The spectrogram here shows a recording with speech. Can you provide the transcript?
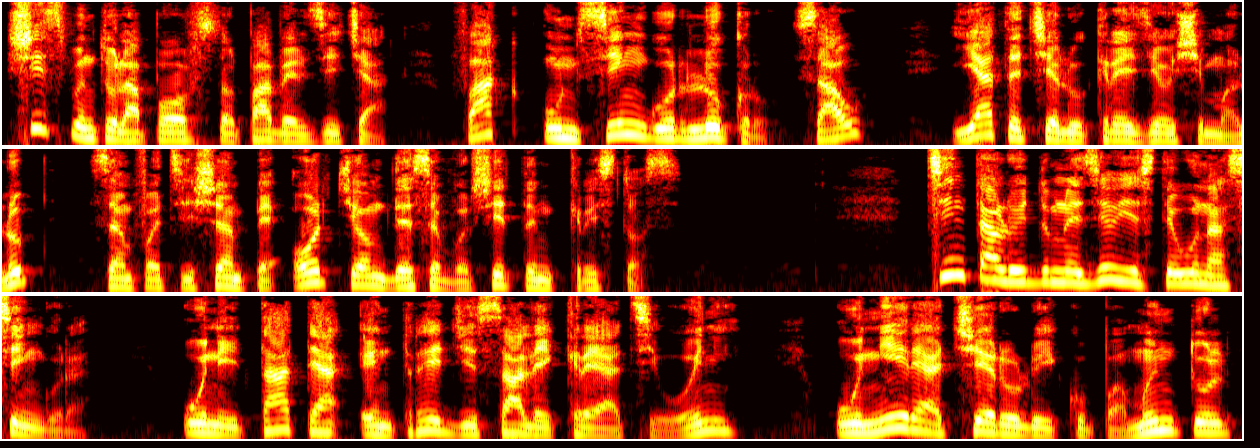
Și Sfântul Apostol Pavel zicea, fac un singur lucru sau, iată ce lucrez eu și mă lupt, să înfățișăm pe orice om desăvârșit în Hristos. Ținta lui Dumnezeu este una singură, unitatea întregii sale creațiuni, unirea cerului cu pământul,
